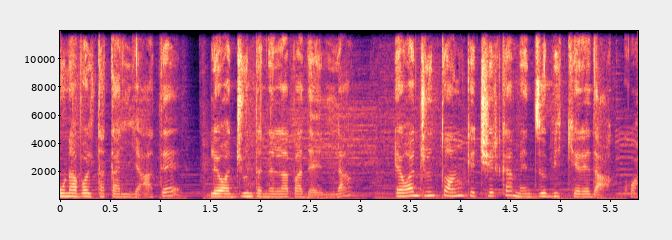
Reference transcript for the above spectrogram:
Una volta tagliate, le ho aggiunte nella padella e ho aggiunto anche circa mezzo bicchiere d'acqua.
